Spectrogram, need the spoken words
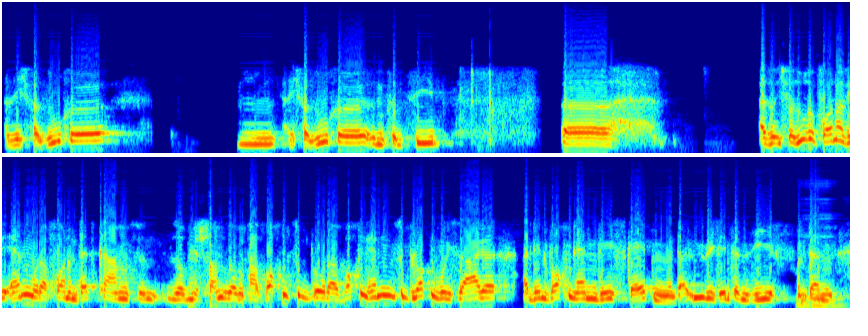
also ich versuche, hm, ich versuche im Prinzip, äh, also ich versuche vor einer WM oder vor einem Wettkampf so mir schon so ein paar Wochen zu oder Wochenenden zu blocken, wo ich sage, an den Wochenenden gehe ich skaten und da übe ich intensiv und mhm. dann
